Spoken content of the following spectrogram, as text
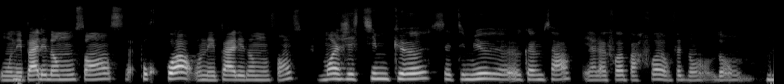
on n'est pas allé dans mon sens. Pourquoi on n'est pas allé dans mon sens? Moi, j'estime que c'était mieux comme ça. Et à la fois, parfois, en fait, dans, dans mmh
